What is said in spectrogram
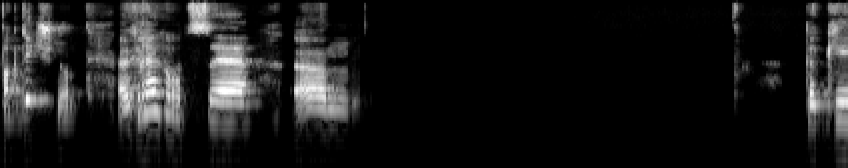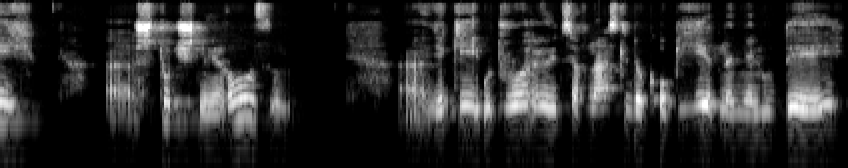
Фактично, егрегор це ем, такий е, штучний розум, е, який утворюється внаслідок об'єднання людей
